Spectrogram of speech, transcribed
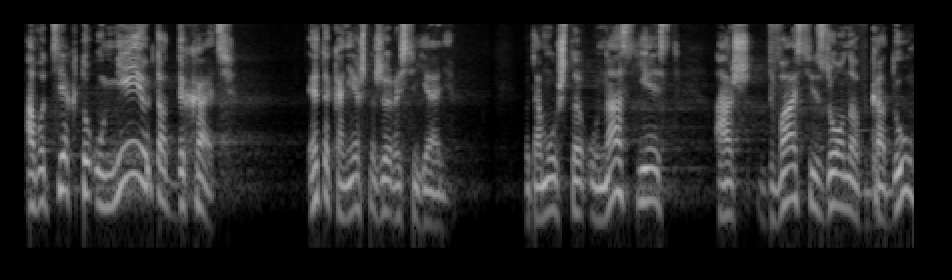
А вот те, кто умеют отдыхать, это, конечно же, россияне потому что у нас есть аж два сезона в году,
